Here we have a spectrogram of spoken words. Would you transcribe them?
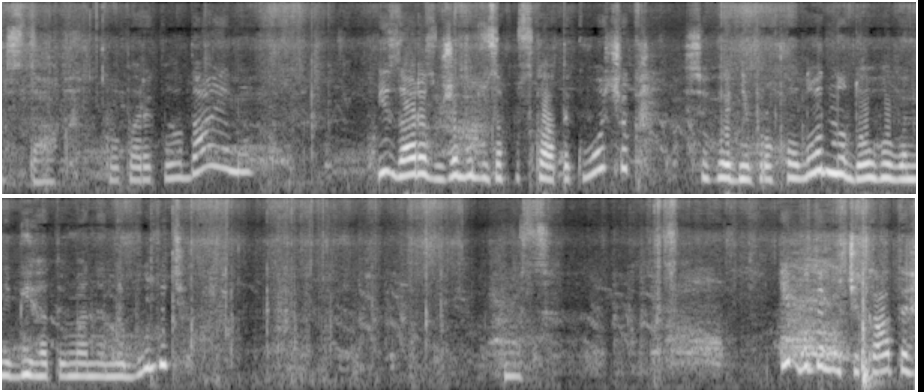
Ось так. Поперекладаємо. І зараз вже буду запускати квочок. Сьогодні прохолодно, довго вони бігати в мене не будуть. Ось. І будемо чекати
